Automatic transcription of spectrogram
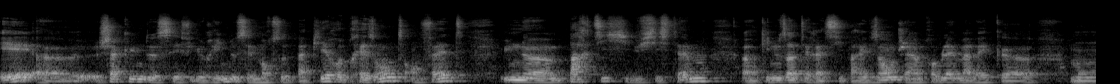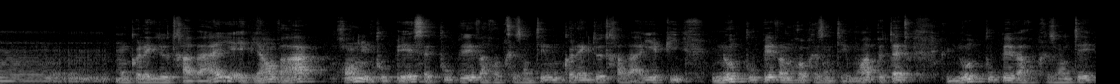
Et euh, chacune de ces figurines, de ces morceaux de papier, représente en fait une euh, partie du système euh, qui nous intéresse. Si par exemple j'ai un problème avec mon, mon, collègue de travail, eh bien on va prendre une poupée, cette poupée va représenter mon collègue de travail, et puis une autre poupée va me représenter moi, peut-être qu'une autre poupée va représenter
